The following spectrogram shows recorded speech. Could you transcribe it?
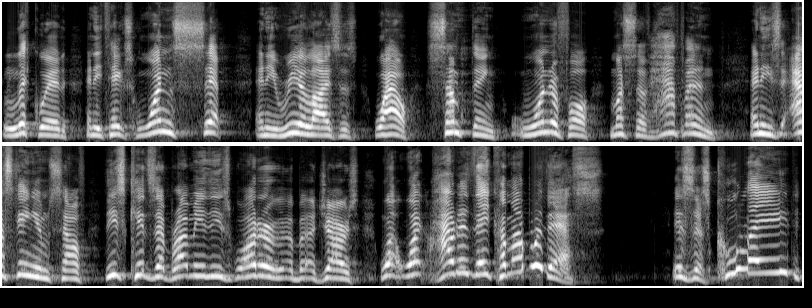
liquid, and he takes one sip and he realizes, wow, something wonderful must have happened. And he's asking himself, these kids that brought me these water uh, jars, what, what, how did they come up with this? Is this Kool Aid?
